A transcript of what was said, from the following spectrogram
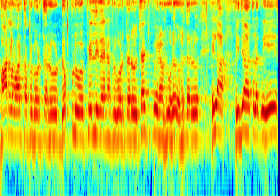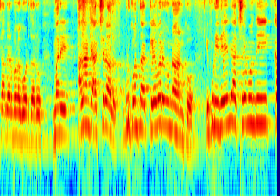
పాటలు పాడేటప్పుడు కొడతారు డొప్పులు పెళ్ళిళ్ళు అయినప్పుడు కొడతారు చచ్చిపోయినప్పుడు కూడా కొడతారు ఇలా విద్యార్థులకు ఏ ఏ సందర్భంలో కొడతారు మరి అలాంటి అక్షరాలు ఇప్పుడు కొంత క్లెవర్గా ఉన్నాం అనుకో. ఇప్పుడు ఇదేంది అక్షరం ఉంది? క.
